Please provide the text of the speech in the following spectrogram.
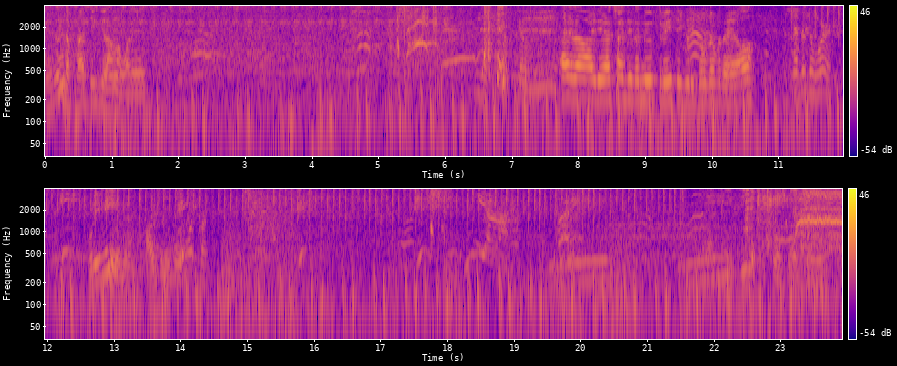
This isn't depressing, dude. I don't know what is. I have no idea. I tried to do the noob 3 thing when he goes over the hill. That doesn't work. What do you mean? How does it It doesn't work? work for him. PC gets the cool glitches.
